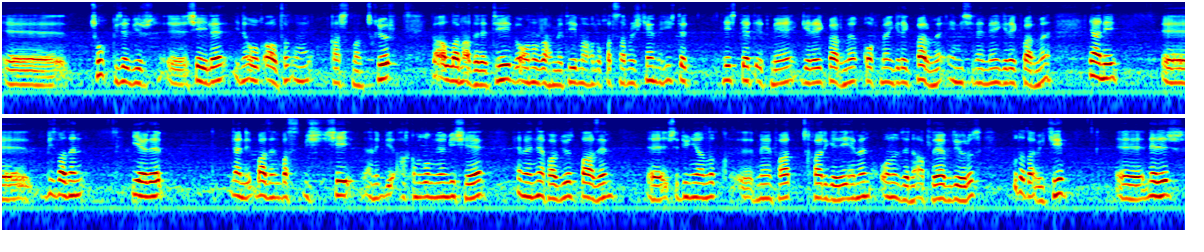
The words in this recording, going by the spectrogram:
eee, çok güzel bir eee, şeyle yine o altın onun karşısından çıkıyor. Ve Allah'ın adaleti ve onun rahmeti mahlukat sarmışken hiç de hiç dert etmeye gerek var mı? Korkmaya gerek var mı? Endişelenmeye gerek var mı? Yani eee, biz bazen yerde yani bazen basit bir şey yani bir hakkımız olmayan bir şeye hemen ne yapabiliyoruz? Bazen e, işte dünyalık e, menfaat çıkar gereği hemen onun üzerine atlayabiliyoruz. Bu da tabii ki e, nedir?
